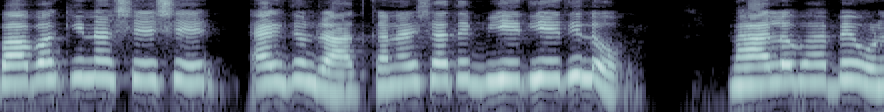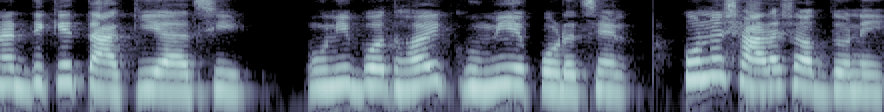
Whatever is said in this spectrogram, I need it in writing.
বাবা কিনা শেষে একজন রাতকানার সাথে বিয়ে দিয়ে দিল? ভালোভাবে ওনার দিকে তাকিয়ে আছি। উনি বোধ হয় ঘুমিয়ে পড়েছেন। কোনো সারা শব্দ নেই।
